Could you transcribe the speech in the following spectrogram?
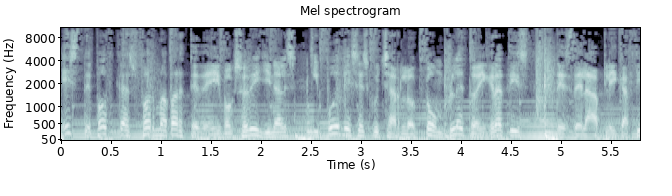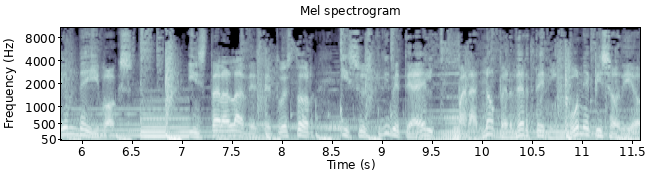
Este podcast forma parte de Evox Originals y puedes escucharlo completo y gratis desde la aplicación de Evox. Instálala desde tu store y suscríbete a él para no perderte ningún episodio.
